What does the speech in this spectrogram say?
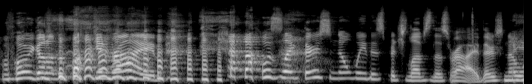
before we got on the fucking ride." and I was like, "There's no way this bitch loves this ride. There's no way."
